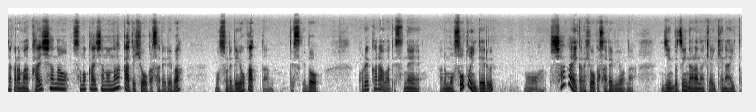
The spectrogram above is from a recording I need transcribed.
だからまあ会社のその会社の中で評価されればもうそれでよかったんですけどこれからはですねあのもう外に出るもう社外から評価されるような人物にならなきゃいけないと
